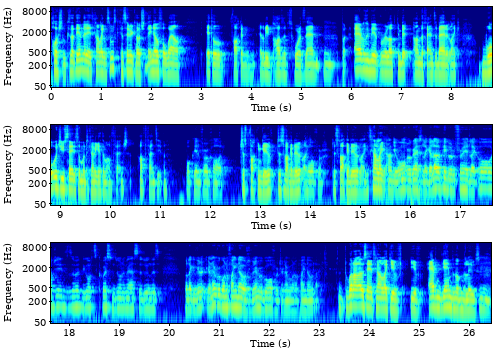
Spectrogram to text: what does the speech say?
push them? Because at the end of the day, it's kind of like if someone's considering coaching, they know full well it'll fucking it'll be positive towards them, Hmm. but everyone's a bit reluctant, a bit on the fence about it. Like, what would you say to someone to kind of get them off the fence, off the fence even? Book in for a call. Just fucking do it. Just fucking do it. Like, it. just fucking do it. Like, it's kind of like, and- you won't regret it. Like a lot of people are afraid, like, oh Jesus, what's the questions you want to be asked doing this? But like, if you're, you're never going to find out. If you never go for it, you're never going to find out. Like, what I always say, it's kind of like you've you've every game but nothing to lose. Mm.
